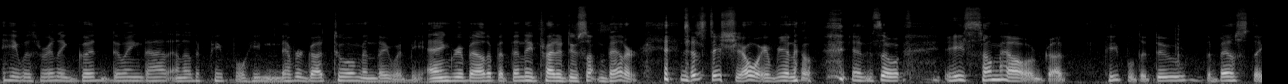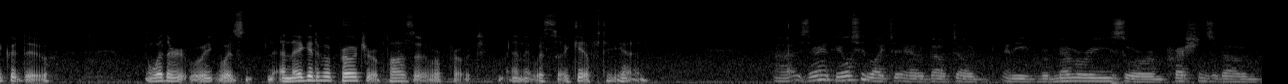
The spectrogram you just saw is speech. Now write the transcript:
he was really good doing that, and other people, he never got to them and they would be angry about it, but then they'd try to do something better just to show him, you know. And so he somehow got people to do the best they could do, whether it was a negative approach or a positive approach. And it was a gift he had. Uh, is there anything else you'd like to add about Doug? Any memories or impressions about him?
